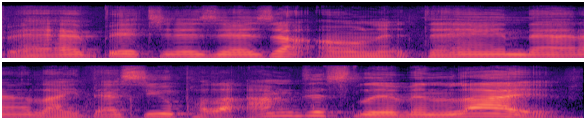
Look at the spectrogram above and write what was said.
Bad bitches is the only thing that I like. That's you, Paula. I'm just living life.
